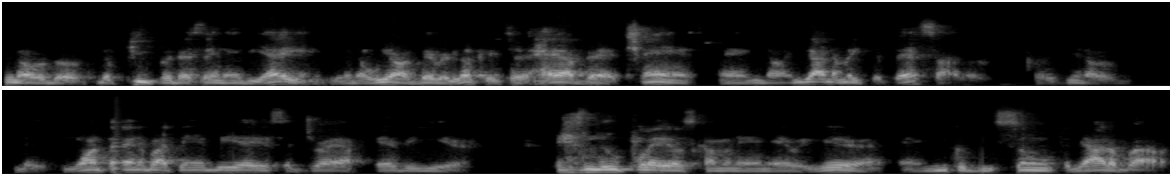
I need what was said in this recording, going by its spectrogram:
you know, the, the people that's in NBA. You know, we are very lucky to have that chance. And, you know, you got to make the best out of it. Because, you know, one thing about the NBA is a draft every year. There's new players coming in every year, and you could be soon forgot about.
